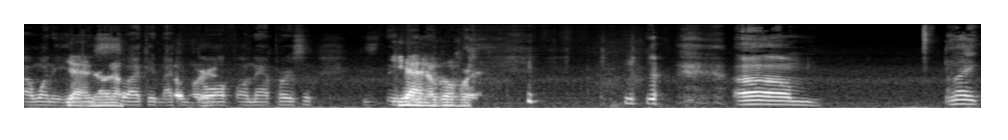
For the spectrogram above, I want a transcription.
I want to hear yeah, this no, no. so I can I can go, go off on that person. Yeah, no, go for it. um, like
